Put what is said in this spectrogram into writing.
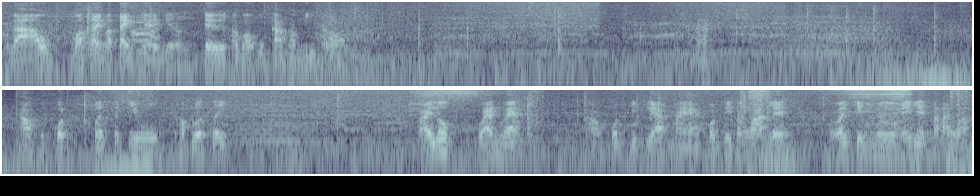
เวลาเอามอไซค์มาแต่งทีไรนี่ต้องเจอคำว่าโอกาสมามีตลอดเอาไปกดเปิดสกิลขับรถซะไปลูกแว้นแว้น เอากดผิดแยะแหมกดผิดทั้งวันเลยแล้วก็กินมือไม่เล่นมาหลายวัน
